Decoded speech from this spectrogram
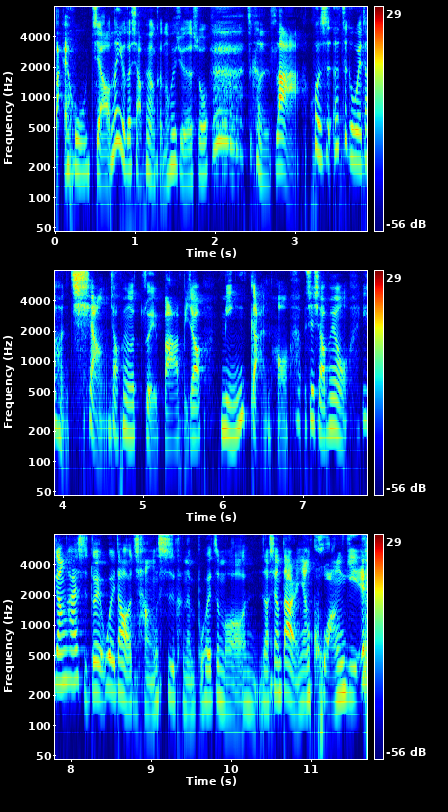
白胡椒，那有的小朋友可能会觉得说 这很辣，或者是呃这个味道很呛，小朋友的嘴巴比较敏感哈。而且小朋友一刚开始对味道的尝试可能不会这么，你知道像大人一样狂野，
